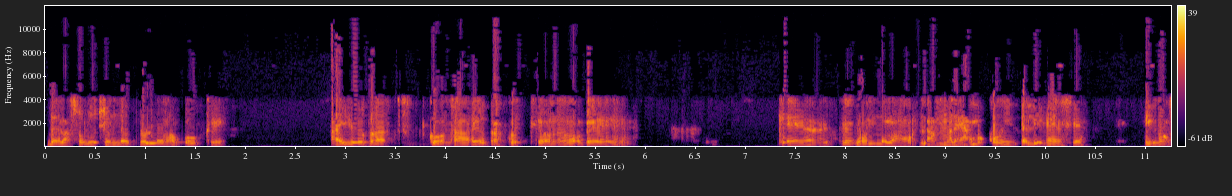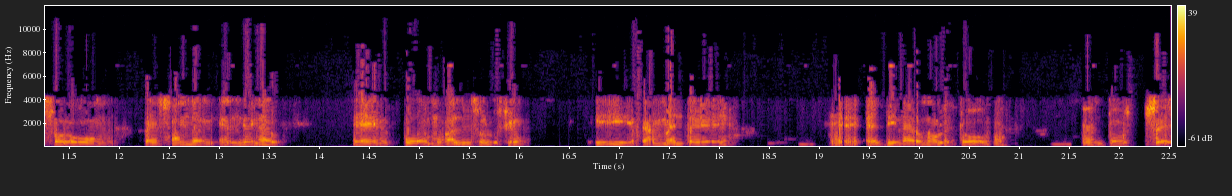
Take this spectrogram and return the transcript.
de la solución del problema porque hay otras cosas, hay otras cuestiones ¿no? que, que, cuando la- las manejamos con inteligencia y no solo pensando en, en dinero, eh, podemos darle solución y realmente eh, el dinero no lo es todo, ¿no? Entonces,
